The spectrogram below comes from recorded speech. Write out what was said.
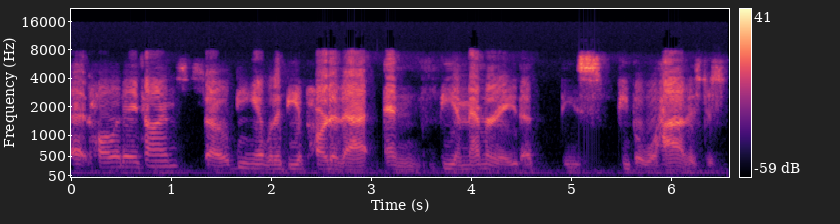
at holiday times, so being able to be a part of that and be a memory that these people will have is just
